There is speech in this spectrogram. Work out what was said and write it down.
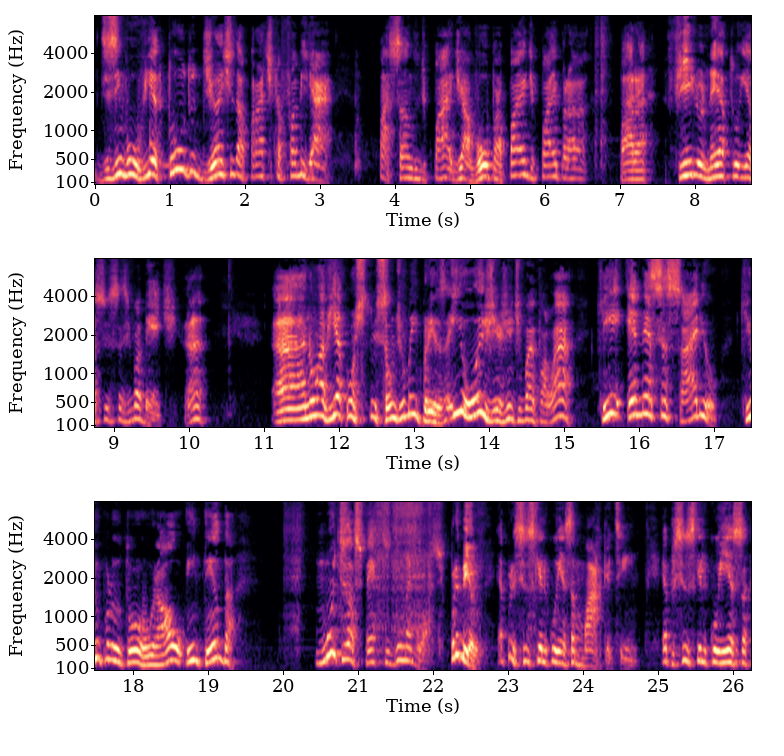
desenvolvia tudo diante da prática familiar, passando de pai, de avô para pai, de pai para, filho, neto e assim sucessivamente. Né? Ah, não havia a constituição de uma empresa. E hoje a gente vai falar que é necessário que o produtor rural entenda muitos aspectos do negócio. Primeiro, é preciso que ele conheça marketing. É preciso que ele conheça,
